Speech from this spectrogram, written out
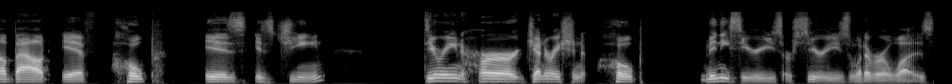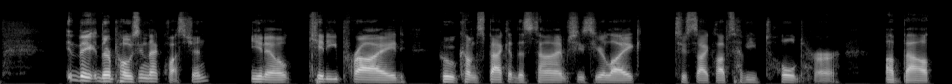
about if Hope is is Jean during her Generation Hope miniseries or series, whatever it was, they, they're posing that question. You know, Kitty Pryde, who comes back at this time, she's here like to Cyclops, have you told her about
